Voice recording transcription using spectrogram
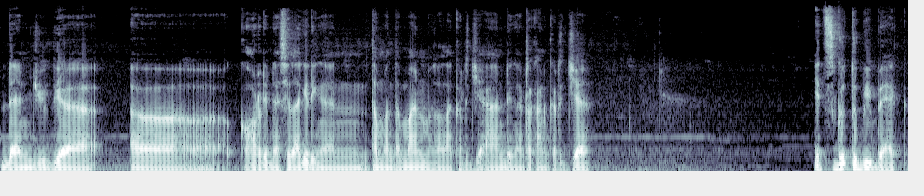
dan juga uh, koordinasi lagi dengan teman-teman masalah kerjaan dengan rekan kerja. It's good to be back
